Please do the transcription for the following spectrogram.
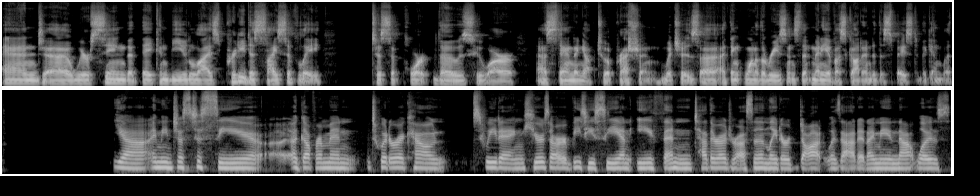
And uh, we're seeing that they can be utilized pretty decisively to support those who are uh, standing up to oppression, which is, uh, I think, one of the reasons that many of us got into this space to begin with. Yeah, I mean, just to see a government Twitter account tweeting, here's our BTC and ETH and Tether address, and then later DOT was added. I mean, that was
